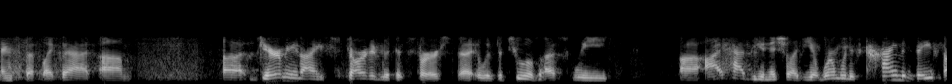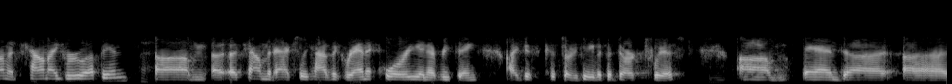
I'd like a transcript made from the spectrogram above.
and stuff like that. Um, uh, Jeremy and I started with it first. Uh, it was the two of us. We, uh, I had the initial idea. Wormwood is kind of based on a town I grew up in, um, a, a town that actually has a granite quarry and everything. I just sort of gave it the dark twist. Um, and uh, uh,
